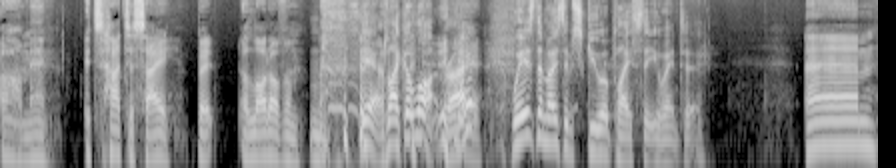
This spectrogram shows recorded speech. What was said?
Oh man, it's hard to say, but a lot of them. Yeah, like a lot, right? Yeah. Where's the most obscure place that you went to? Um,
